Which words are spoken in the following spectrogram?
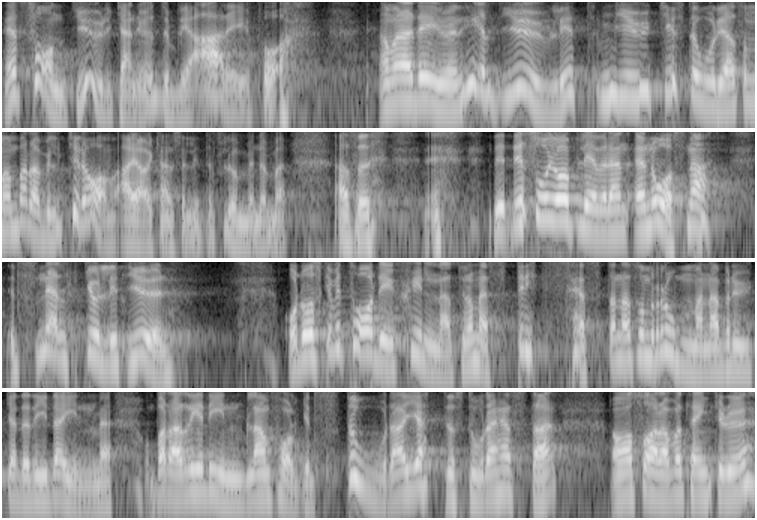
Ett sånt djur kan ju inte bli arg på. Jag menar, det är ju en helt ljuvligt mjuk historia som man bara vill krama. Ah, jag är kanske lite flummig nu, men alltså, det, det, är så jag upplever en, en åsna. Ett snällt, gulligt djur. Och då ska vi ta det i skillnad till de här stridshästarna som romarna brukade rida in med, och bara red in bland folket. Stora, jättestora hästar. Ja, Sara, vad tänker du?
